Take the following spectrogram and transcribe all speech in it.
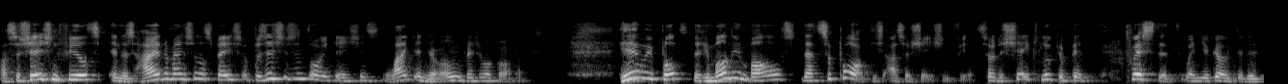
association fields in this high dimensional space of positions and orientations, like in your own visual cortex. Here we plot the Riemannian balls that support these association fields. So the shapes look a bit twisted when you go to the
